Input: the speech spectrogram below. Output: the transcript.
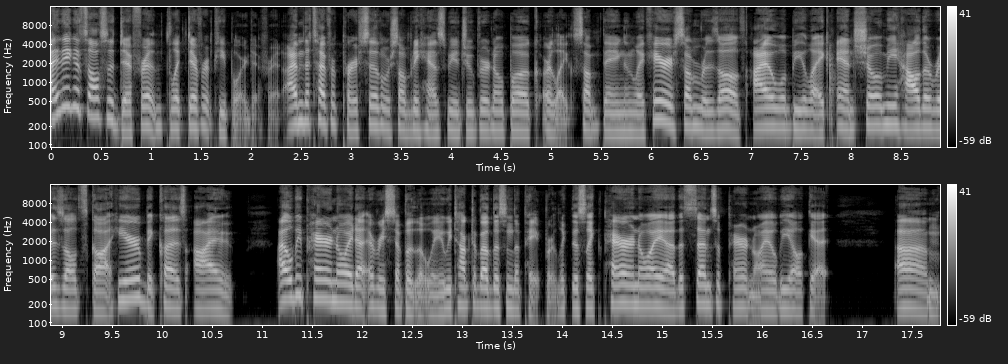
I think it's also different. Like different people are different. I'm the type of person where somebody hands me a Jupyter notebook or like something and like here are some results. I will be like and show me how the results got here because I I will be paranoid at every step of the way. We talked about this in the paper. Like this like paranoia, the sense of paranoia we all get. Um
